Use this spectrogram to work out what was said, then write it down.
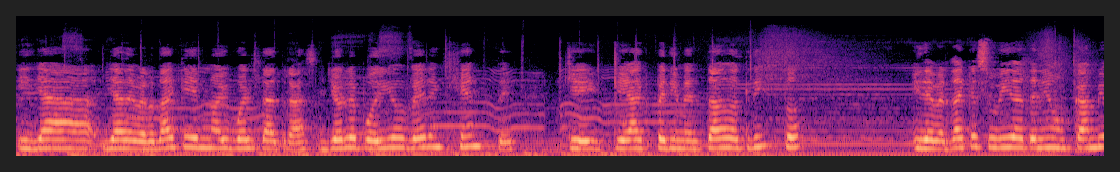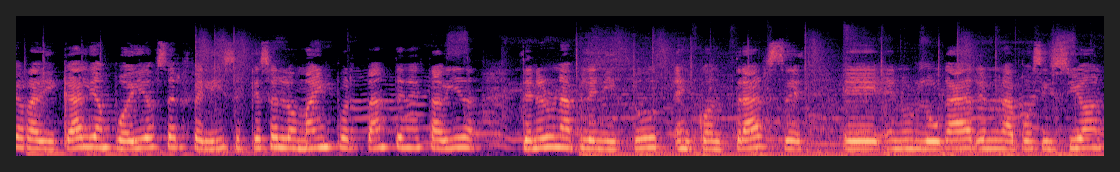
y ya, ya de verdad que no hay vuelta atrás. Yo lo he podido ver en gente que, que ha experimentado a Cristo y de verdad que su vida ha tenido un cambio radical y han podido ser felices, que eso es lo más importante en esta vida, tener una plenitud, encontrarse eh, en un lugar, en una posición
